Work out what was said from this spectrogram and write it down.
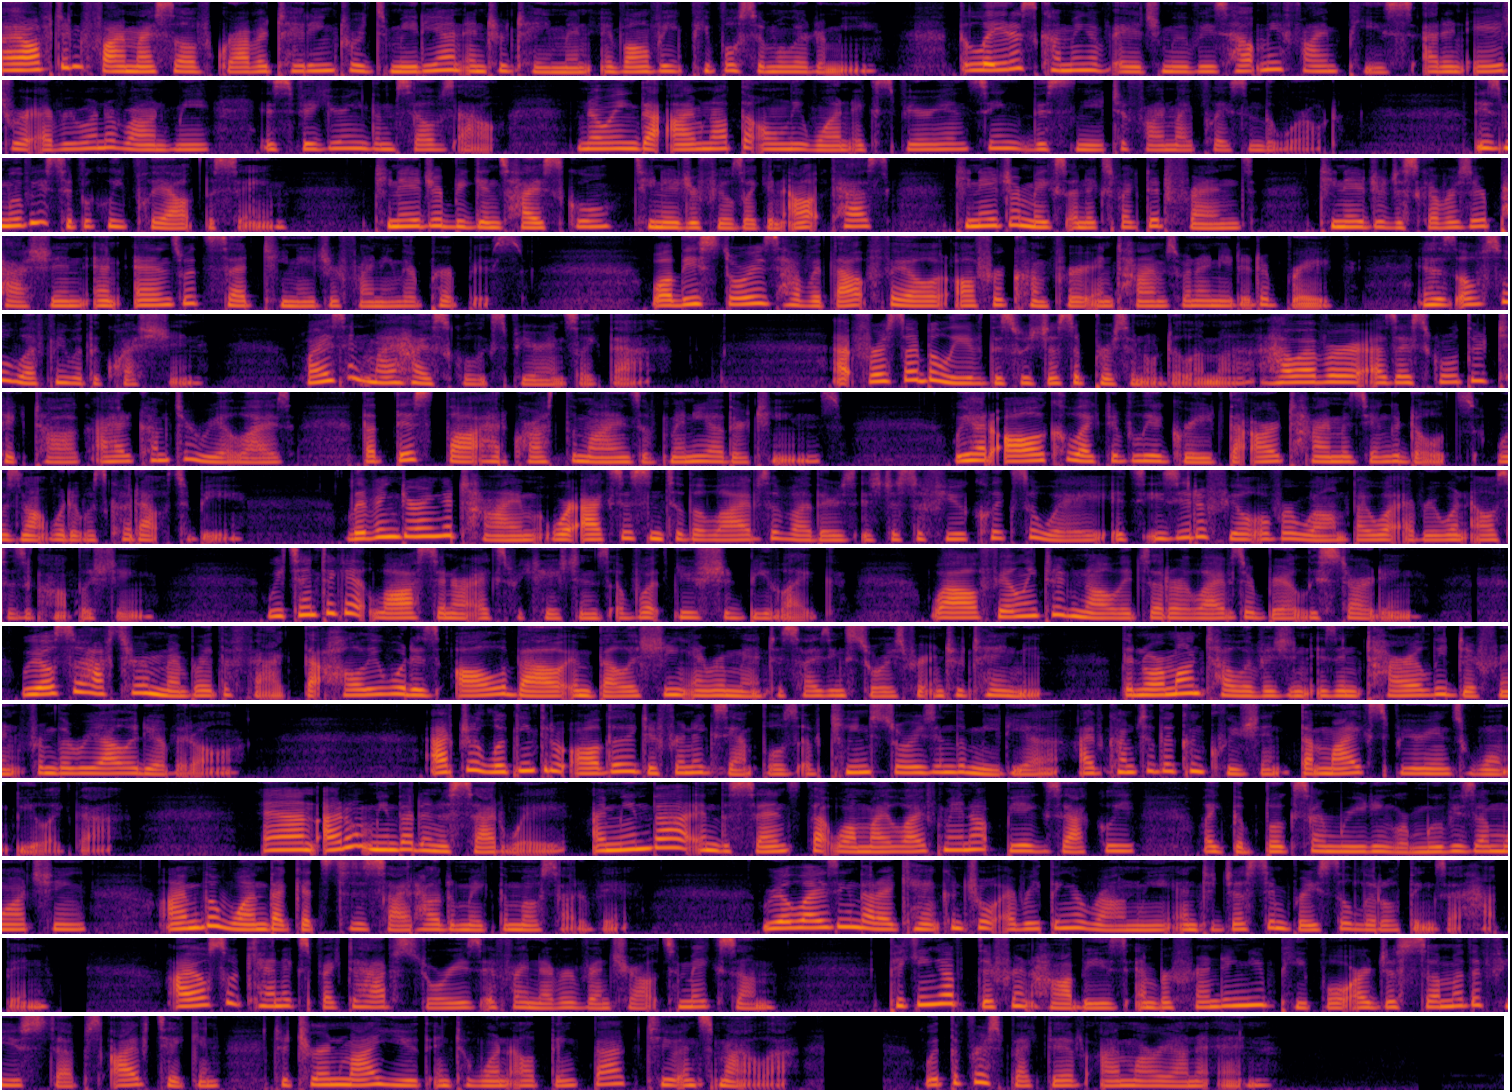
I often find myself gravitating towards media and entertainment involving people similar to me. The latest coming of age movies help me find peace at an age where everyone around me is figuring themselves out, knowing that I'm not the only one experiencing this need to find my place in the world. These movies typically play out the same. Teenager begins high school, teenager feels like an outcast, teenager makes unexpected friends, teenager discovers their passion, and ends with said teenager finding their purpose. While these stories have without fail offered comfort in times when I needed a break, it has also left me with a question why isn't my high school experience like that? At first, I believed this was just a personal dilemma. However, as I scrolled through TikTok, I had come to realize that this thought had crossed the minds of many other teens. We had all collectively agreed that our time as young adults was not what it was cut out to be. Living during a time where access into the lives of others is just a few clicks away, it's easy to feel overwhelmed by what everyone else is accomplishing. We tend to get lost in our expectations of what you should be like while failing to acknowledge that our lives are barely starting. We also have to remember the fact that Hollywood is all about embellishing and romanticizing stories for entertainment. The norm on television is entirely different from the reality of it all. After looking through all the different examples of teen stories in the media, I've come to the conclusion that my experience won't be like that. And I don't mean that in a sad way. I mean that in the sense that while my life may not be exactly like the books I'm reading or movies I'm watching, I'm the one that gets to decide how to make the most out of it realizing that I can't control everything around me and to just embrace the little things that happen. I also can't expect to have stories if I never venture out to make some. Picking up different hobbies and befriending new people are just some of the few steps I've taken to turn my youth into one I'll think back to and smile at. With the perspective, I'm Ariana N.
